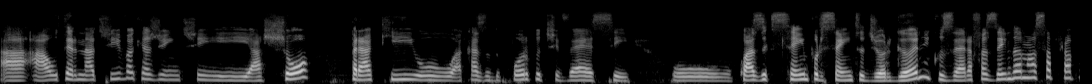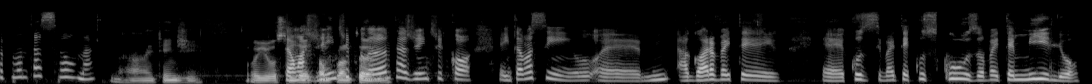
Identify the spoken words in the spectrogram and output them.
A, a alternativa que a gente achou para que o, a Casa do Porco tivesse o quase 100% de orgânicos era fazendo a nossa própria plantação, né? Ah, entendi. Hoje vocês então a gente planta, a gente co... então assim, é, agora vai ter é, se vai ter cuscuz ou vai ter milho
